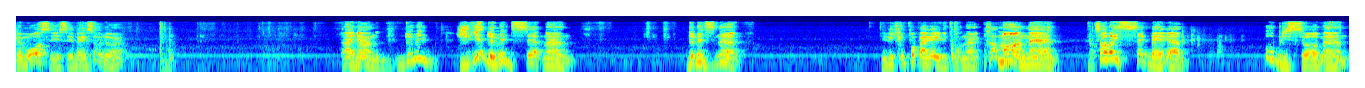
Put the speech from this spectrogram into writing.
Le mois, c'est bien ça, là, hein? Hey, man, 2000... Juillet 2017, man. 2019. Il écrit pas pareil, les contenants. Come on, man! Ça va être sec, ben Oublie ça, man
